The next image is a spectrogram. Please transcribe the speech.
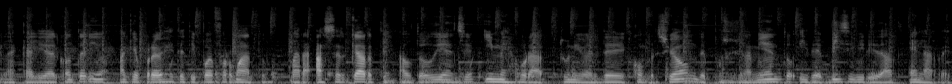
en la calidad del contenido, a que pruebes este tipo de formato para acercarte a tu audiencia y mejorar tu nivel de conversión, de posicionamiento y de visibilidad en la red.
